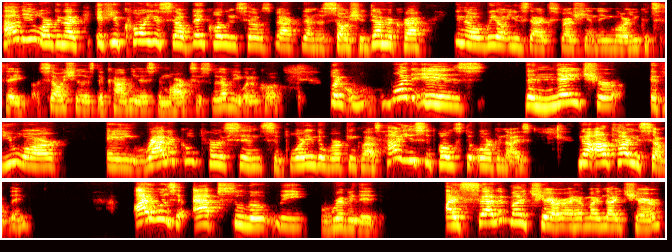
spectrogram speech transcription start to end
How do you organize? If you call yourself, they call themselves back then the social democrat you know, we don't use that expression anymore. You could say socialist, the communist, the Marxist, whatever you want to call it. But what is the nature, if you are a radical person supporting the working class, how are you supposed to organize? Now, I'll tell you something. I was absolutely riveted. I sat in my chair, I have my night chair.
